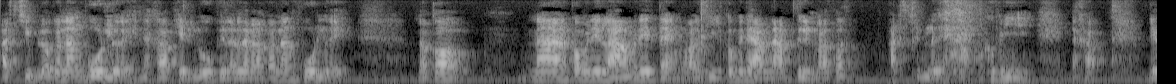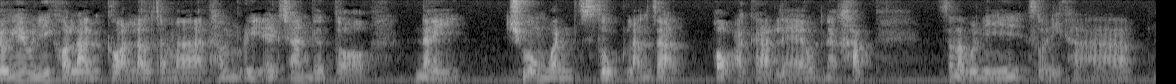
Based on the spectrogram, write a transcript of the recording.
อัดคลิปแล้วก็นั่งพูดเลยนะครับ เห็นรูปเห็นอะไรมาก็นั่งพูดเลย แล้วก็หน้าก็ไม่ได้ล้างไม่ได้แต่งบางทีก็ไม่ได้อาบน้ำตื่นมาก็อัดคลิปเลยก็มีนะครับ เดี๋ยวงไงวันนี้ขอลาไปก่อนเราจะมาทำรีแอคชั่นกันต่อในช่วงวันศุกร์หลังจากออกอากาศแล้วนะครับสำหรับวันนี้สวัสดีครับ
